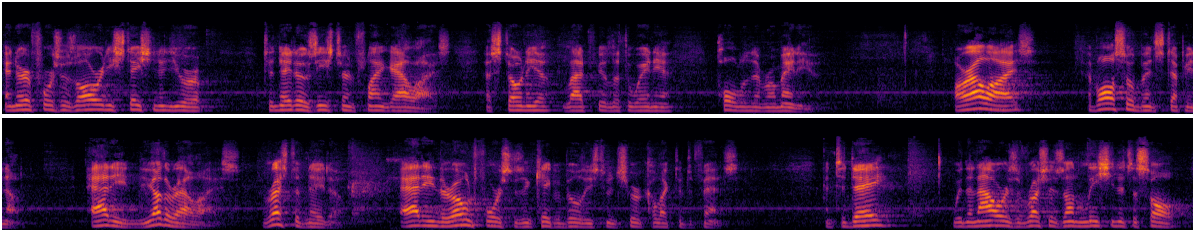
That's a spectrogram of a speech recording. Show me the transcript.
and air forces already stationed in Europe to NATO's eastern flank allies Estonia, Latvia, Lithuania, Poland, and Romania. Our allies have also been stepping up, adding the other allies, the rest of NATO, adding their own forces and capabilities to ensure collective defense. And today, within hours of Russia's unleashing its assault,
